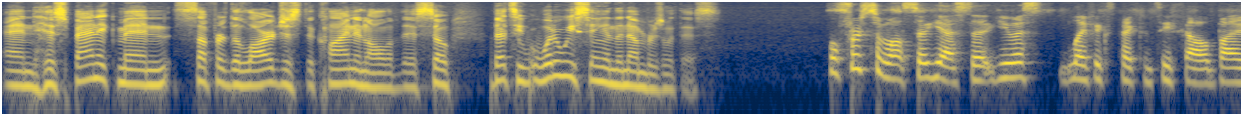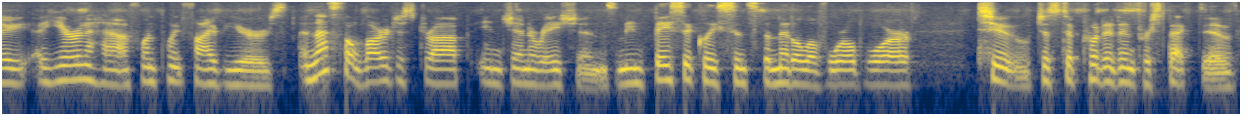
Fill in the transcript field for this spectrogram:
and Hispanic men suffered the largest decline in all of this. So, Betsy, what are we seeing in the numbers with this? Well, first of all, so yes, the U.S. life expectancy fell by a year and a half, 1.5 years. And that's the largest drop in generations. I mean, basically since the middle of World War II, just to put it in perspective.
